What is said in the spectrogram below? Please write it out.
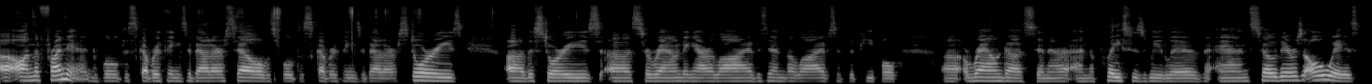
uh, on the front end. We'll discover things about ourselves. We'll discover things about our stories, uh, the stories uh, surrounding our lives and the lives of the people uh, around us and our and the places we live. And so there's always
